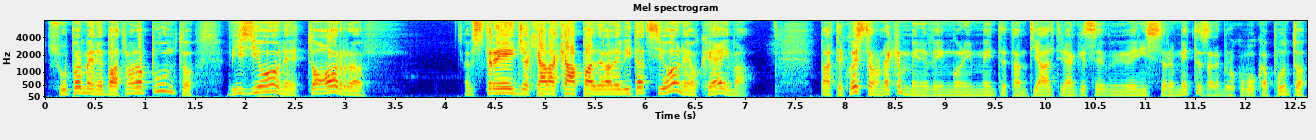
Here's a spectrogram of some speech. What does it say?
Superman e Batman appunto, Visione, Thor, Strange che ha la cappa della levitazione, ok, ma a parte questo non è che me ne vengono in mente tanti altri, anche se mi venissero in mente sarebbero comunque appunto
